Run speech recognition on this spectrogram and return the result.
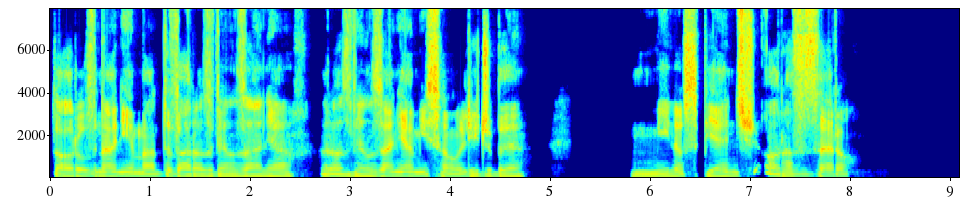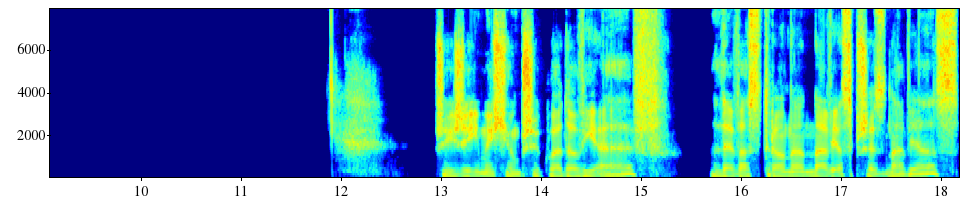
To równanie ma dwa rozwiązania. Rozwiązaniami są liczby minus 5 oraz 0. Przyjrzyjmy się przykładowi f. Lewa strona nawias przez nawias,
